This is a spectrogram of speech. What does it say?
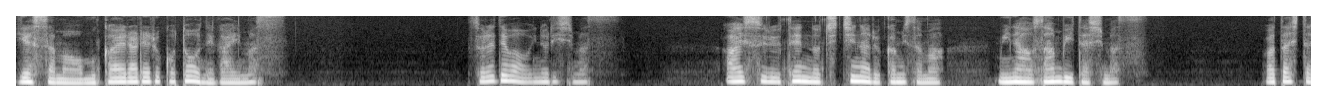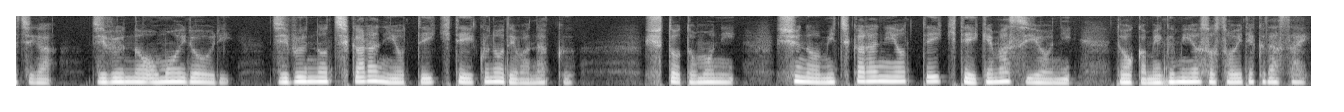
イエス様を迎えられることを願います。それではお祈りします。愛する天の父なる神様、皆を賛美いたします。私たちが自分の思い通り、自分の力によって生きていくのではなく、主と共に主の道からによって生きていけますように、どうか恵みを注いでください。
